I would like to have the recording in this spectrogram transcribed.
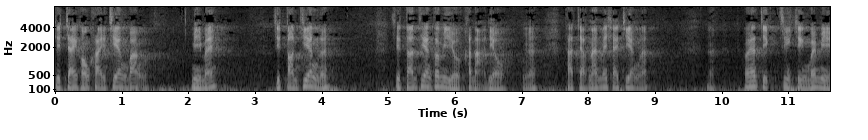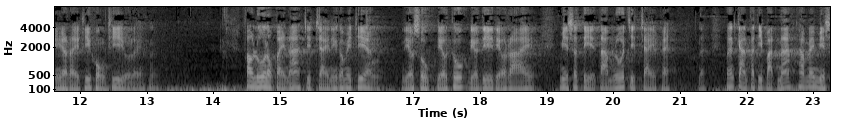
จิตใจของใครเที่ยงบ้าง มีไหมจิตตอนเที่ยงเนะจิตตอนเที่ยงก็มีอยู่ขณะเดียวนะถัดจากนั้นไม่ใช่เที่ยงแล้วเพราะฉะนั้นจิตจริง ๆ ไม่มีอะไรที่คงที่อยู่เลย เฝ้ารู้ลงไปนะ จิตใจนี้ก็ไม่เที่ยง เดี๋ยวสุขเดี๋ยวทุกข์เดี๋ยวดี เดี๋ยวร้าย มีสติตามรู้จิตใจไปนะเพราะฉะนั้นการปฏิบัตินะ ถ้าไม่มีส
